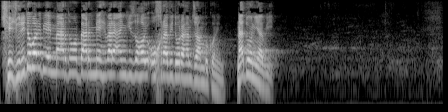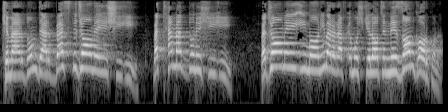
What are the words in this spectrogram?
چجوری دوباره بیایم مردم رو بر محور انگیزه های اخروی دوره هم جمع بکنیم؟ نه دنیوی که مردم در بست جامعه شیعی و تمدن شیعی و جامعه ایمانی برای رفع مشکلات نظام کار کنند.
